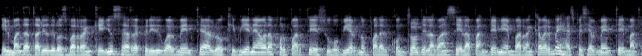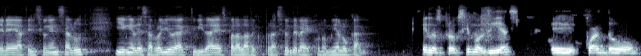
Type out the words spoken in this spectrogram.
El mandatario de los barranqueños se ha referido igualmente a lo que viene ahora por parte de su gobierno para el control del avance de la pandemia en Barranca Bermeja, especialmente en materia de atención en salud y en el desarrollo de actividades para la recuperación de la economía local. En los próximos días eh, cuando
